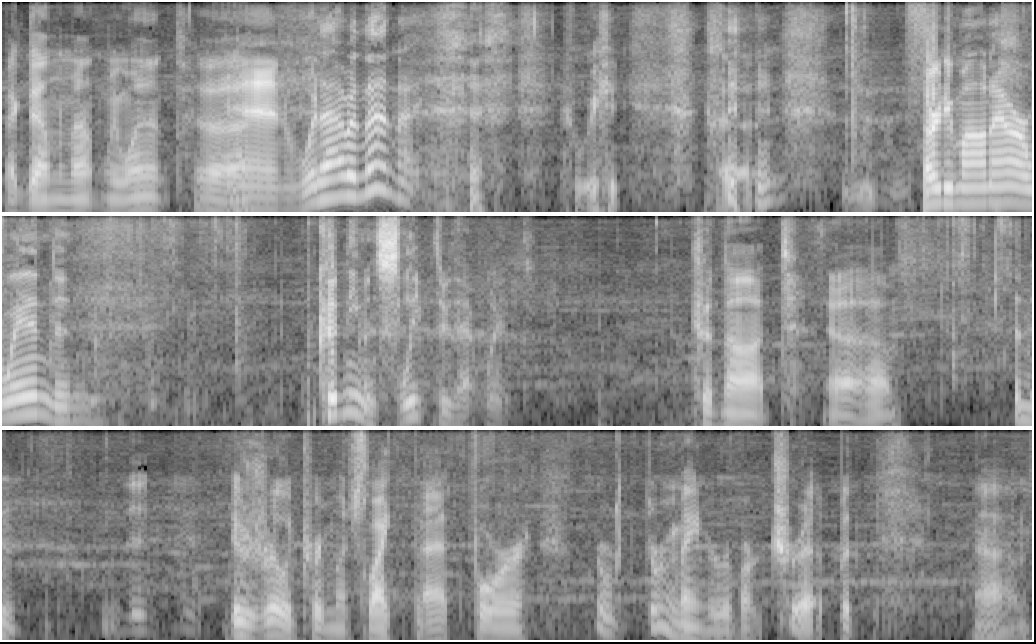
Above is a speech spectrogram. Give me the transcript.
back down the mountain we went. Uh, and what happened that night? we uh, 30 mile an hour wind and couldn't even sleep through that wind. could not. Um, and it, it was really pretty much like that for the remainder of our trip. But um,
